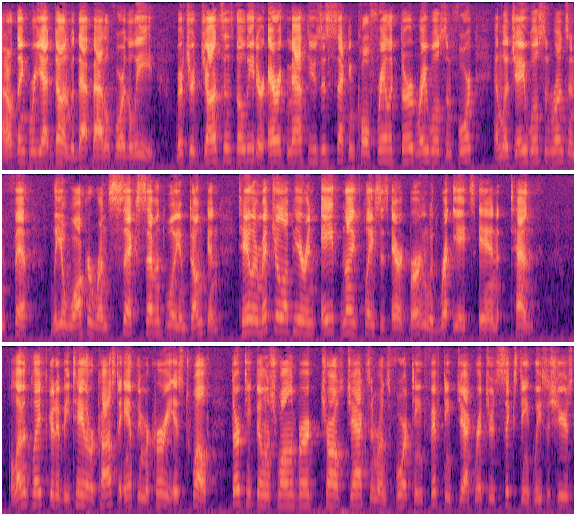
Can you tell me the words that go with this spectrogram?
I don't think we're yet done with that battle for the lead. Richard Johnson's the leader. Eric Matthews is second. Cole Fralick third. Ray Wilson fourth. And LJay Wilson runs in fifth. Leia Walker runs sixth, seventh William Duncan. Taylor Mitchell up here in eighth, ninth place is Eric Burton with Rhett Yates in tenth. Eleventh place is going to be Taylor Acosta. Anthony McCurry is twelfth. 13th Dylan Schwallenberg. Charles Jackson runs 14th. 15th Jack Richards. 16th Lisa Shears.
